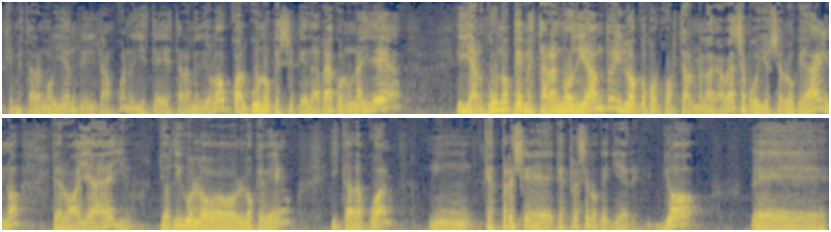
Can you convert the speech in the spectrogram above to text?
que me estarán oyendo y dirán, bueno, y este estará medio loco, alguno que se quedará con una idea y alguno que me estarán odiando y loco por cortarme la cabeza, porque yo sé lo que hay, ¿no? Pero allá ellos. Yo digo lo, lo que veo y cada cual mm, que exprese que exprese lo que quiere. Yo eh,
